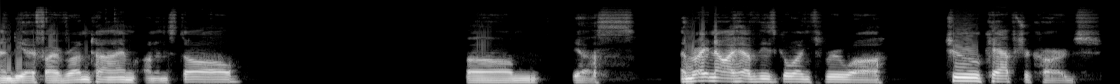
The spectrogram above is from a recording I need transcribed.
NDI 5 runtime, uninstall. Um, yes. And right now I have these going through uh, two capture cards.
